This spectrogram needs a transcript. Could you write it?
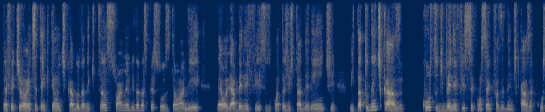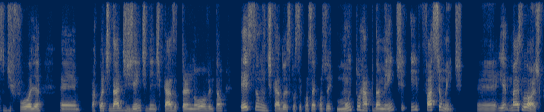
Então, efetivamente, você tem que ter um indicador ali que transforme a vida das pessoas. Então, ali, é olhar benefícios, o quanto a gente está aderente, e está tudo dentro de casa custo de benefício você consegue fazer dentro de casa, custo de folha, é, a quantidade de gente dentro de casa, turnover. Então, esses são os indicadores que você consegue construir muito rapidamente e facilmente. É, e é mais lógico,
